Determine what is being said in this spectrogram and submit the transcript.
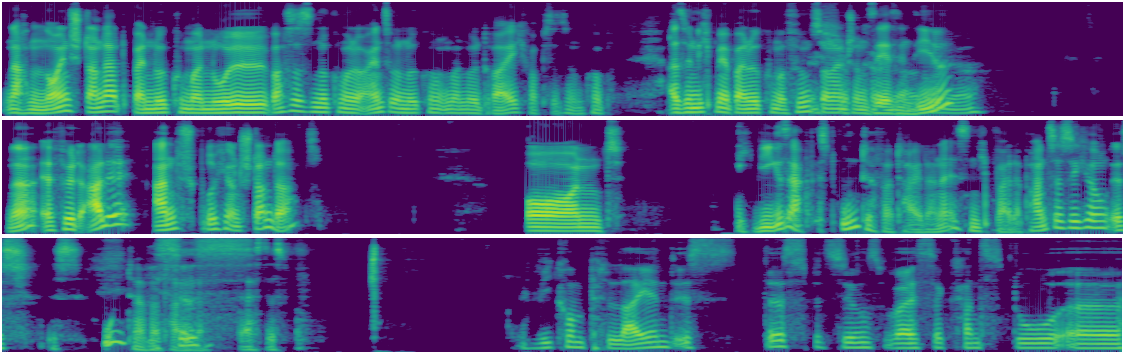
nach dem neuen Standard bei 0,0, was ist 0,01 oder 0,03? Ich habe es jetzt im Kopf. Also nicht mehr bei 0,5, Ich sondern schon sehr Ahnung, sensibel. ja. Ne? Erfüllt alle Ansprüche und Standards. Und ich, wie gesagt, ist Unterverteiler. Ne? Ist nicht bei der Panzersicherung, ist, ist Unterverteiler. es- da ist das Wie compliant ist das, beziehungsweise kannst du äh,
